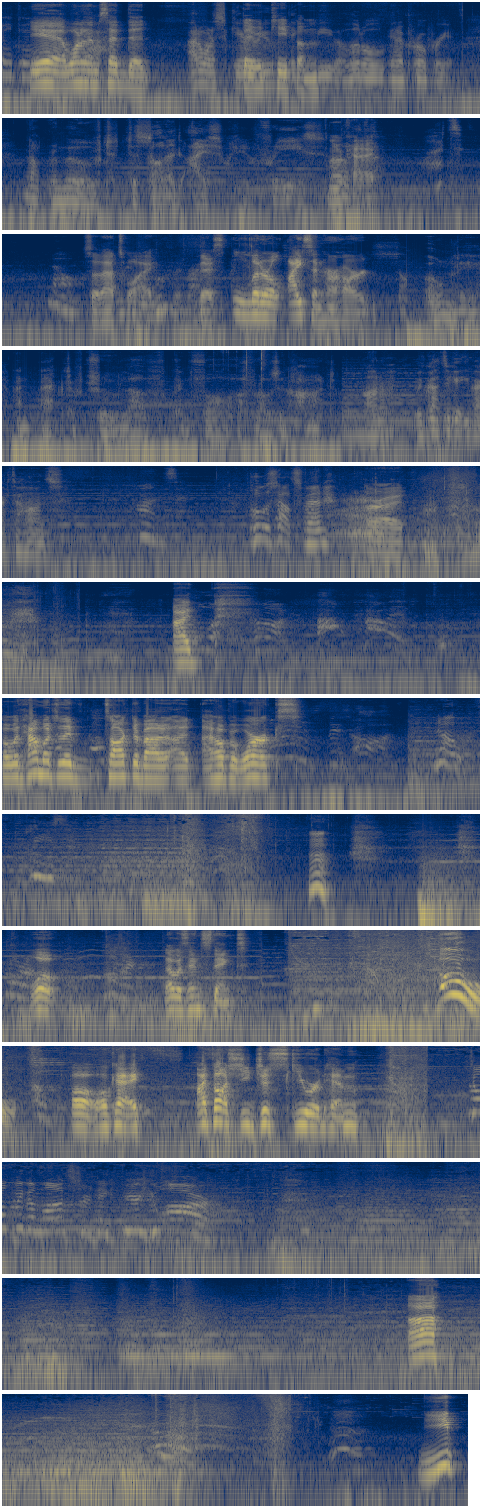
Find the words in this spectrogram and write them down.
They did. Yeah, one of them said that. I don't want to scare They would you. keep they can them. be a little inappropriate. Not removed to solid ice when you freeze. Okay. What? No. So that's why. There's literal ice in her heart. Only an act of true love can thaw a frozen heart. Anna, we've got to get you back to Hans. Hans. Pull us out, Sven. Alright. I. But with how much they've talked about it, I, I hope it works. No, please. Hmm. Whoa. That was instinct. Oh! Oh, okay. I thought she just skewered him. Don't be the monster they fear you are! Uh. Yep.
